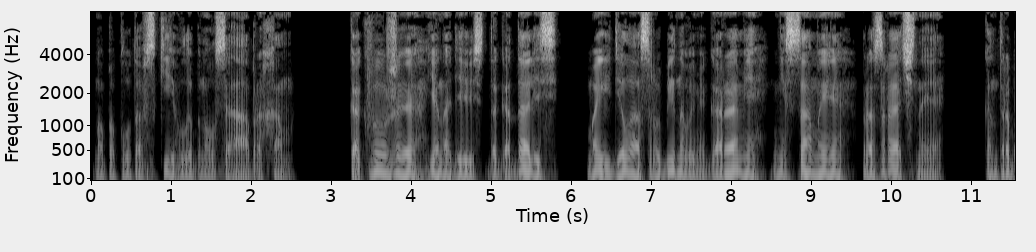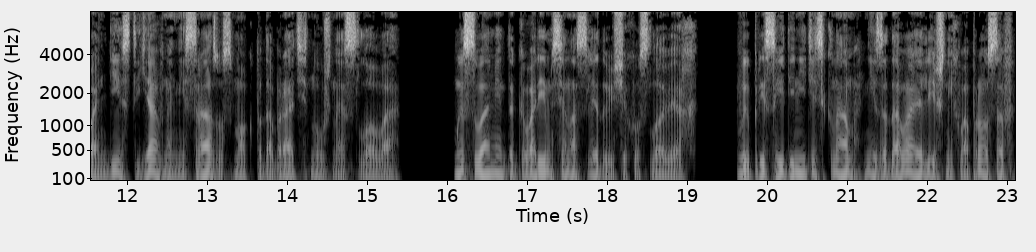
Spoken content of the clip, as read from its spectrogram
но по-плутовски улыбнулся Абрахам. «Как вы уже, я надеюсь, догадались, мои дела с Рубиновыми горами не самые прозрачные, Контрабандист явно не сразу смог подобрать нужное слово. «Мы с вами договоримся на следующих условиях. Вы присоединитесь к нам, не задавая лишних вопросов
